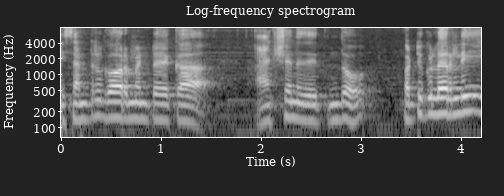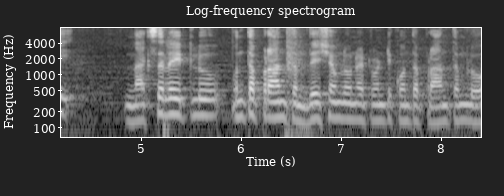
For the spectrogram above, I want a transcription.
ఈ సెంట్రల్ గవర్నమెంట్ యొక్క యాక్షన్ ఏదైతుందో పర్టికులర్లీ నక్సలైట్లు కొంత ప్రాంతం దేశంలో ఉన్నటువంటి కొంత ప్రాంతంలో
